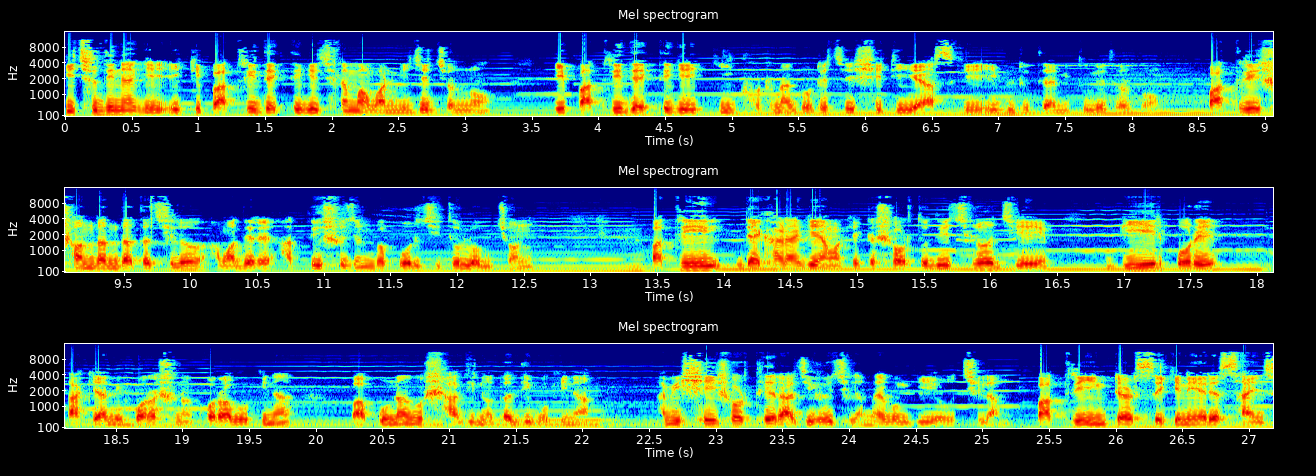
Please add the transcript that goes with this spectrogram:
কিছুদিন আগে একটি পাত্রী দেখতে গিয়েছিলাম, আমার নিজের জন্য। এই পাত্রী দেখতে গিয়ে কি ঘটনা ঘটেছে সেটি আজকে এই ভিডিওতে আমি তুলে ধরবো। পাত্রীর সন্ধানদাতা ছিল আমাদের আত্মীয় স্বজন বা পরিচিত লোকজন। পাত্রী দেখার আগে আমাকে একটা শর্ত দিয়েছিল যে বিয়ের পরে তাকে আমি পড়াশোনা করাবো কিনা বা পূর্ণাঙ্গ স্বাধীনতা দিব কিনা। আমি সেই শর্তে রাজি হয়েছিলাম এবং গিয়েও ছিলাম। পাত্রী ইন্টার সেকেন্ড ইয়ারে সায়েন্স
